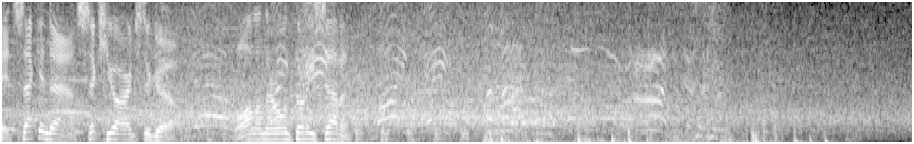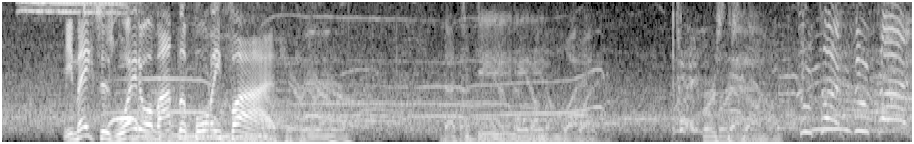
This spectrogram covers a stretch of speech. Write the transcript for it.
It's second down, six yards to go. Ball on their own 37. He makes his way to about the 45. That's a gain of eight on the play. First down. Two times, two times.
